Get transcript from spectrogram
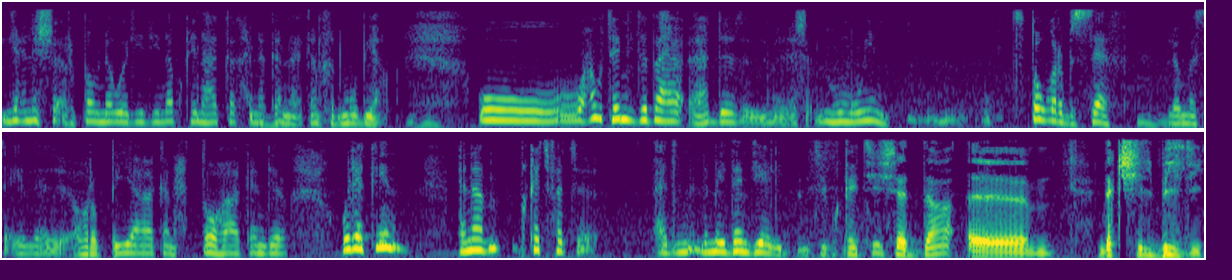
اللي علاش ربونا والدينا بقينا هكاك حنا كن- كنخدموا بها. وعاوتاني دابا هاد المموين تطور بزاف. لو مسائل أوروبية كنحطوها كنديروا ولكن أنا بقيت هذا الميدان ديالي. انت بقيتي شادة داك الشيء البلدي.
